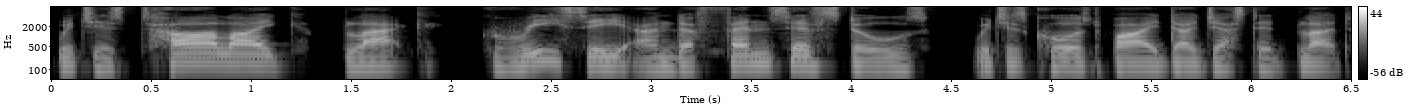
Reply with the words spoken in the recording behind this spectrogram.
which is tar like, black, greasy, and offensive stools, which is caused by digested blood.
